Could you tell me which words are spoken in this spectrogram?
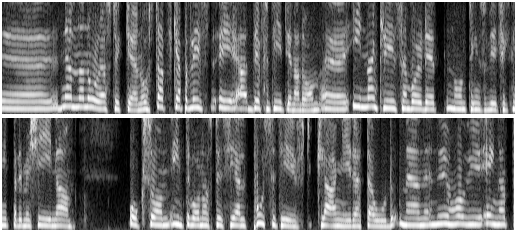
eh, nämna några stycken och statskapitalism är definitivt en av dem. Eh, innan krisen var det någonting som vi förknippade med Kina och som inte var någon speciellt positivt klang i detta ord. Men nu har vi ägnat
